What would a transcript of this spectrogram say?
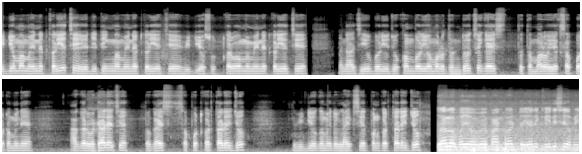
વિડીયોમાં મહેનત કરીએ છીએ, એડિટિંગમાં મહેનત કરીએ છીએ, વીડિયો શૂટ કરવામાં મહેનત કરીએ છીએ. અને આ જીવ બળ્યું, જોખમ બળ્યું, અમારો ધંધો છે ગાઈસ તો તમારો એક સપોર્ટ અમીને આગળ વધારે છે. તો ગાઈસ સપોર્ટ કરતા રહેજો. વીડિયો ગમે તો લાઈક શેર પણ કરતા રહેજો. ચાલો ભાઈ, હવે પાંડવાની તૈયારી કરી છે અમે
